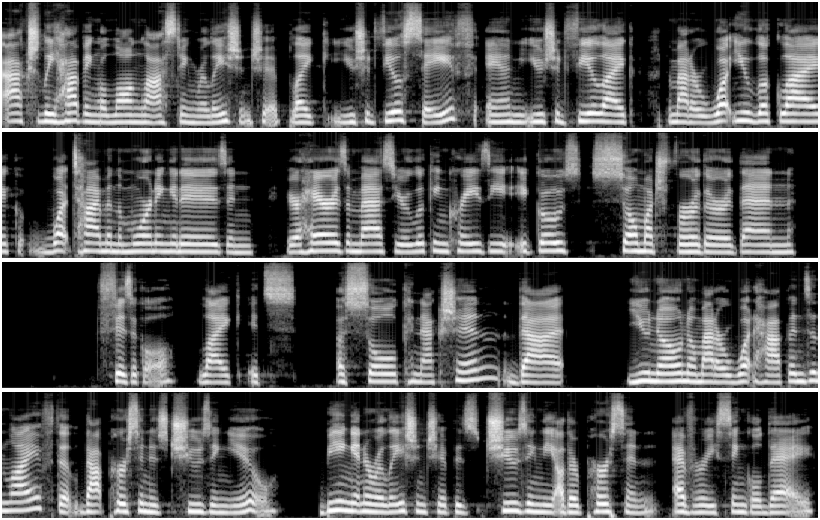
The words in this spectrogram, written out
actually having a long lasting relationship. Like you should feel safe and you should feel like no matter what you look like, what time in the morning it is and your hair is a mess, you're looking crazy. It goes so much further than physical. Like it's a soul connection that you know, no matter what happens in life, that that person is choosing you. Being in a relationship is choosing the other person every single day.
